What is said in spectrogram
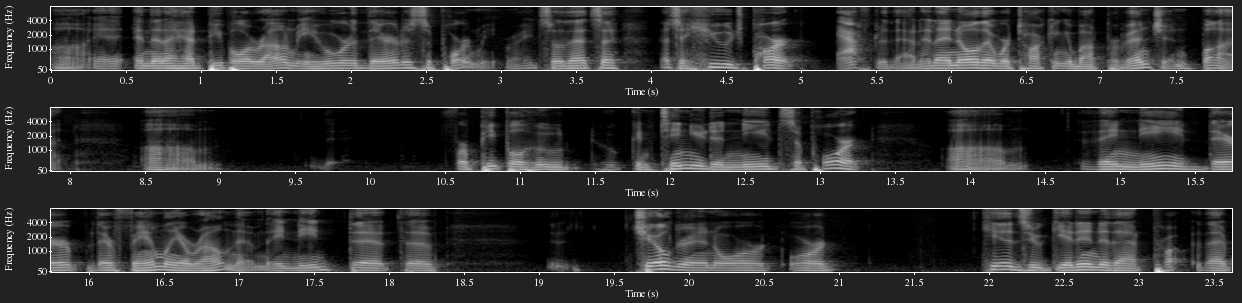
Uh, and, and, then I had people around me who were there to support me, right? So that's a that's a huge part after that. And I know that we're talking about prevention, but um, for people who, who continue to need support, um, they need their their family around them. They need the the children or or kids who get into that pro- that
